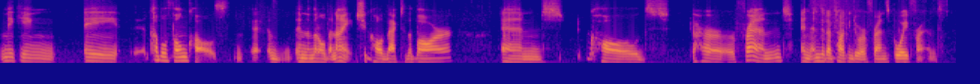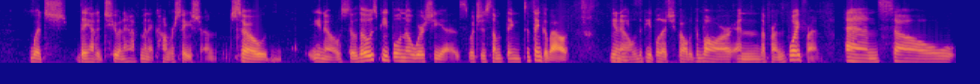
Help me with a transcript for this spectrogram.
making a couple phone calls uh, in the middle of the night. She called back to the bar and called her friend and ended up talking to her friend's boyfriend, which they had a two and a half minute conversation. So, you know, so those people know where she is, which is something to think about. You Right. know, the people that she called at the bar and the friend's boyfriend. And so,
